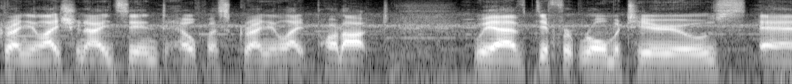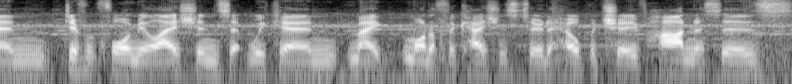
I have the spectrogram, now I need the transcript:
granulation aids in to help us granulate product. We have different raw materials and different formulations that we can make modifications to to help achieve hardnesses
